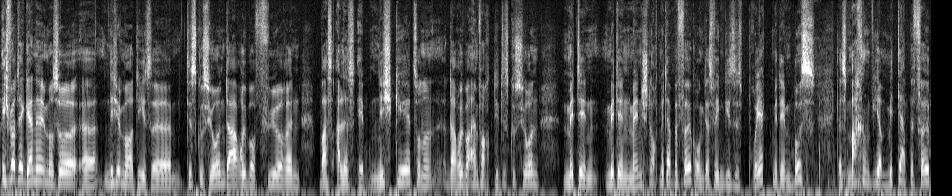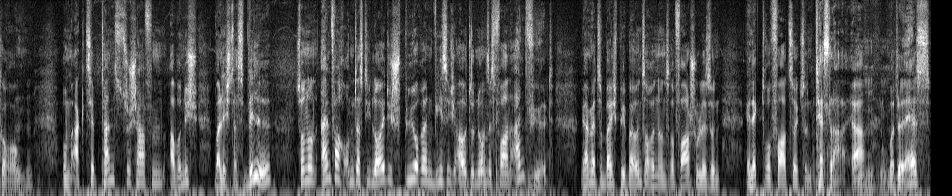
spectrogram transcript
Ich würde gerne immer so, äh, nicht immer diese Diskussion darüber führen, was alles eben nicht geht, sondern darüber einfach die Diskussion mit den, mit den Menschen, auch mit der Bevölkerung. Deswegen dieses Projekt mit dem Bus, das machen wir mit der Bevölkerung, mhm. Um Akzeptanz zu schaffen, aber nicht, weil ich das will, sondern einfach, um dass die Leute spüren, wie sich autonomes Fahren anfühlt. Wir haben ja zum Beispiel bei uns auch in unserer Fahrschule so ein Elektrofahrzeug, so ein Tesla, ja? Mhm. mhm. Model S,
